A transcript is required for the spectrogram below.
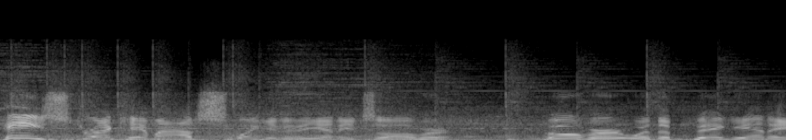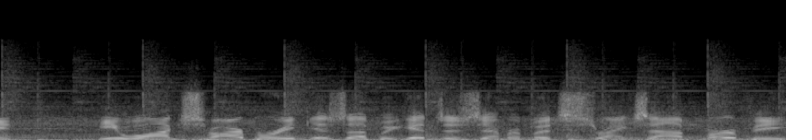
He struck him out swinging and the inning's over. Hoover with a big inning. He walks Harper. He gives up a hit to Zimmerman, strikes out Murphy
